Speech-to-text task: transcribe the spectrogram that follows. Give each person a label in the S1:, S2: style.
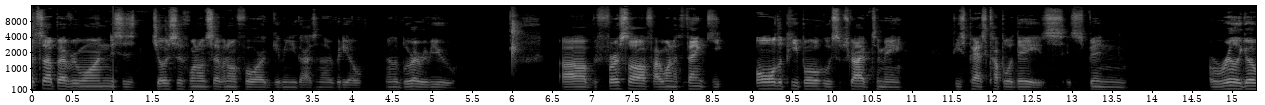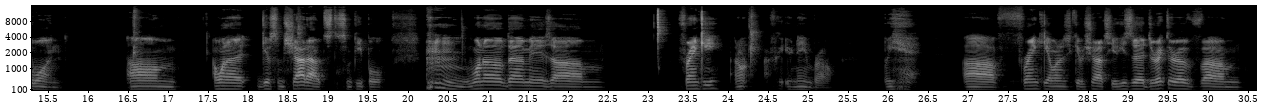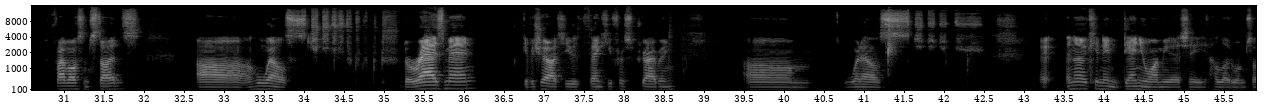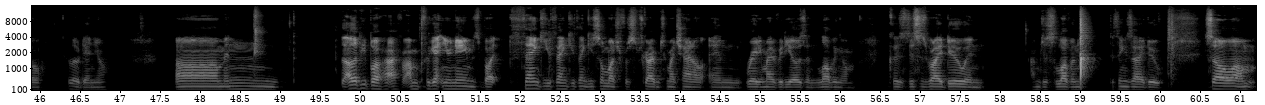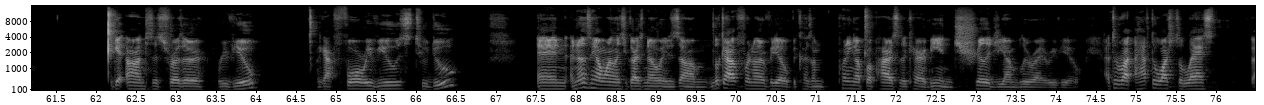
S1: What's up, everyone? This is Joseph10704 giving you guys another video, another Blu-ray review. Uh, but first off, I want to thank all the people who subscribed to me these past couple of days. It's been a really good one. Um, I want to give some shout-outs to some people. one of them is um, Frankie. I don't, I forget your name, bro. But yeah, uh, Frankie, I want to give a shout out to you. He's the director of um, Five Awesome Studs. Uh, who else? The Razman. Give a shout out to you. Thank you for subscribing. Um, what else? Another kid named Daniel wanted me to say hello to him, so hello, Daniel. Um, and the other people, I'm forgetting your names, but thank you, thank you, thank you so much for subscribing to my channel and rating my videos and loving them because this is what I do and I'm just loving the things that I do. So, um, to get on to this further review, I got four reviews to do. And another thing I want to let you guys know is um, look out for another video because I'm putting up a Pirates of the Caribbean trilogy on Blu-ray review. I have, to, I have to watch the last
